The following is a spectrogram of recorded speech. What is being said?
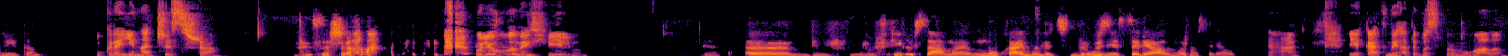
Літо. Україна чи США? США. Улюблений фільм. Е, Фільм саме. Ну, хай будуть друзі, серіал. Можна серіал? Так. Яка книга тебе сформувала?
